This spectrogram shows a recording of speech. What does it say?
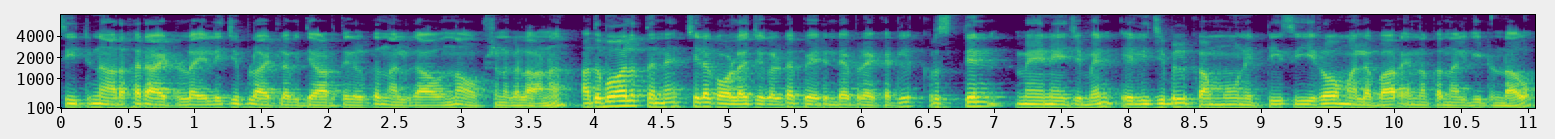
സീറ്റിന് അർഹരായിട്ടുള്ള എലിജിബിൾ ആയിട്ടുള്ള വിദ്യാർത്ഥികൾക്ക് നൽകാവുന്ന ഓപ്ഷനുകളാണ്. അതുപോലെ തന്നെ ചില കോളേജുകളുടെ പേരിന്റെ ബ്രാക്കറ്റിൽ Christian management eligible community Syro Malabar എന്നൊക്കെ നൽകിയിട്ടുണ്ടാവും.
